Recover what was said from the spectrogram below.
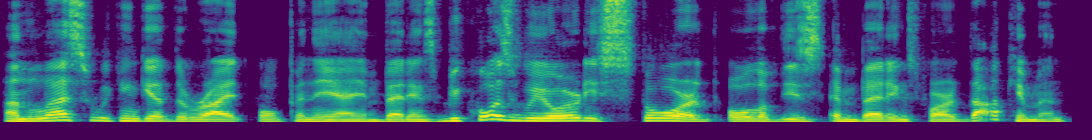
unless we can get the right OpenAI embeddings. Because we already stored all of these embeddings for our document,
